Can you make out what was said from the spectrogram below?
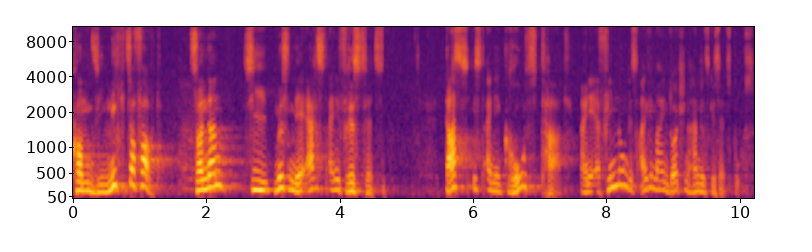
kommen Sie nicht sofort, sondern Sie müssen mir erst eine Frist setzen. Das ist eine Großtat, eine Erfindung des allgemeinen deutschen Handelsgesetzbuchs.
